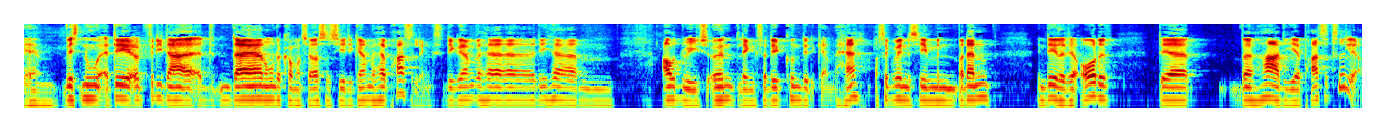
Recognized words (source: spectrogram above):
øh, hvis nu, at det fordi der, er, der er nogen, der kommer til os og siger, at de gerne vil have presselinks. De gerne vil have de her um, outreach earned links, og det er kun det, de gerne vil have. Og så kan vi sige, men hvordan en del af det audit, det er, hvad har de af presse tidligere?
